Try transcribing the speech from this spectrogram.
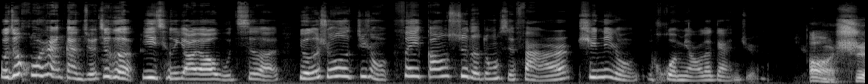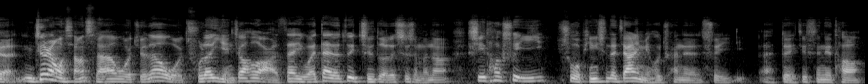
我就忽然感觉这个疫情遥遥无期了。有的时候这种非刚需的东西反而是那种火苗的感觉。哦，是你这让我想起来，我觉得我除了眼罩和耳塞以外，戴的最值得的是什么呢？是一套睡衣，是我平时在家里面会穿的睡衣。哎，对，就是那套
